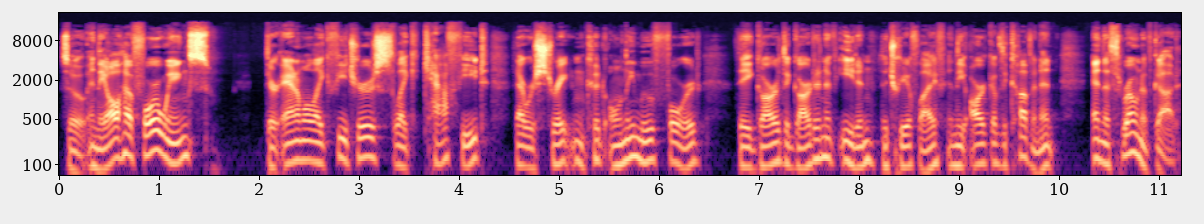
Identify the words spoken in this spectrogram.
So, and they all have four wings. They're animal like features, like calf feet that were straight and could only move forward. They guard the Garden of Eden, the Tree of Life, and the Ark of the Covenant, and the throne of God.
